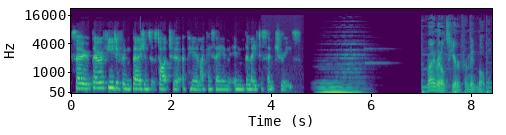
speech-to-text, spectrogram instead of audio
So there are a few different versions that start to appear, like I say, in, in the later centuries. Ryan Reynolds here from Mint Mobile.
